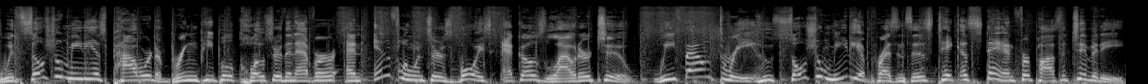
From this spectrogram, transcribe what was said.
With social media's power to bring people closer than ever, an influencer's voice echoes louder too. We found three whose social media presences take a stand for positivity.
